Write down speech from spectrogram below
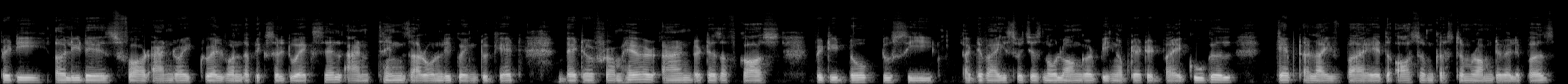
pretty early days for Android 12 on the Pixel 2 XL and things are only going to get better from here. And it is of course pretty dope to see a device which is no longer being updated by Google kept alive by the awesome custom ROM developers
